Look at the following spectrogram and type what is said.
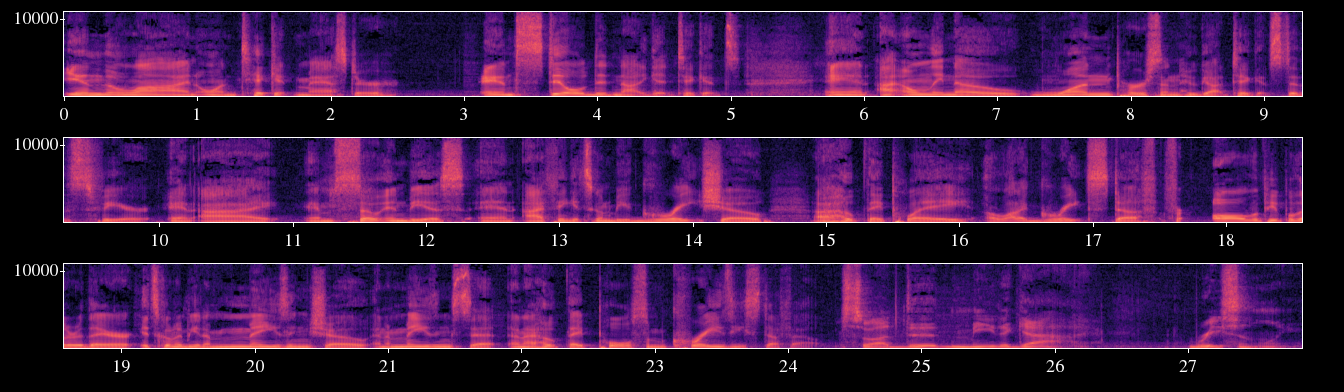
in the line on Ticketmaster, and still did not get tickets. And I only know one person who got tickets to the Sphere, and I am so envious. And I think it's going to be a great show. I hope they play a lot of great stuff for all the people that are there. It's going to be an amazing show, an amazing set, and I hope they pull some crazy stuff out. So I did meet a guy recently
